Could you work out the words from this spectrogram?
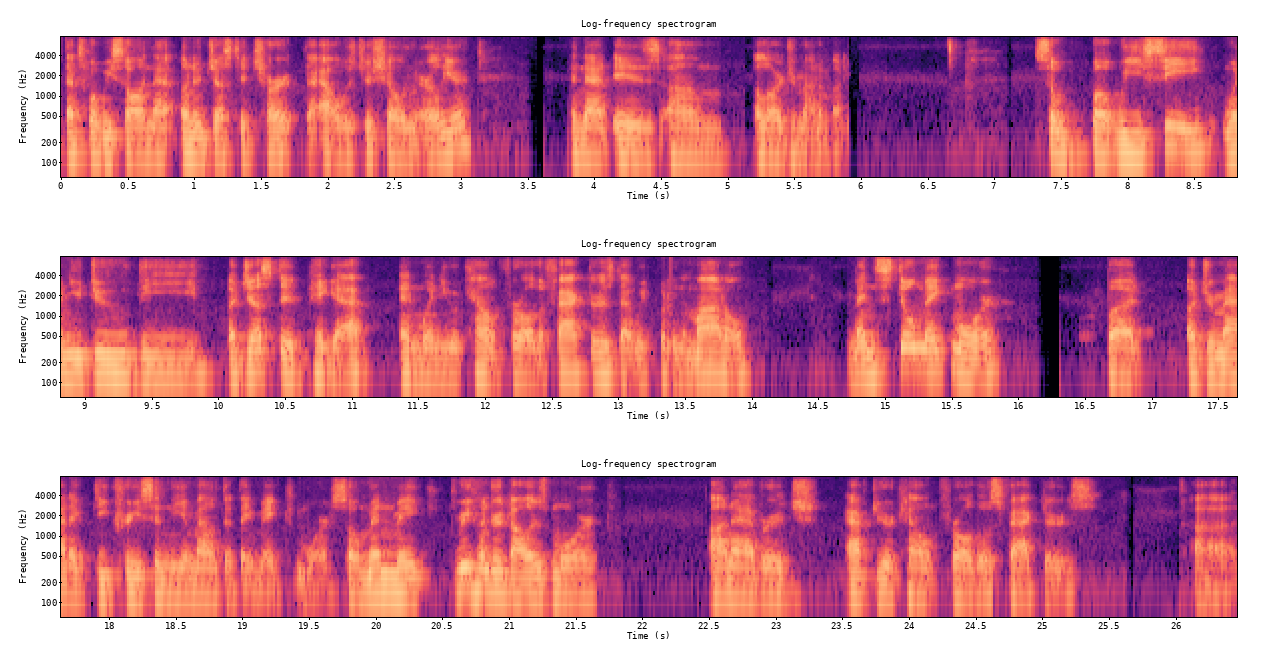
That's what we saw in that unadjusted chart that Al was just showing earlier. And that is um, a large amount of money. So, but we see when you do the adjusted pay gap and when you account for all the factors that we put in the model, men still make more, but a dramatic decrease in the amount that they make more. So men make $300 more on average after you account for all those factors uh,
